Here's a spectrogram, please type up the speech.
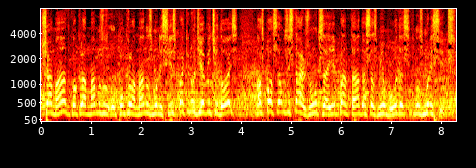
chamando, conclamamos, conclamando os municípios para que no dia 22 nós possamos estar juntos aí plantando essas mil mudas nos municípios.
